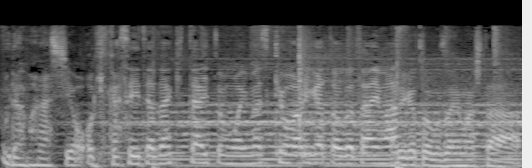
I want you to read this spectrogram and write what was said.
裏話をお聞かせいただきたいと思います。今日はありがとうございます。ありがとうございました。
